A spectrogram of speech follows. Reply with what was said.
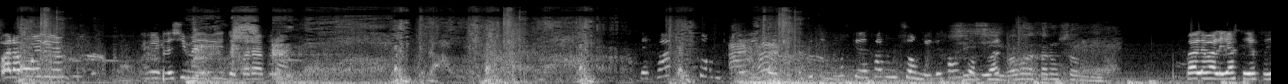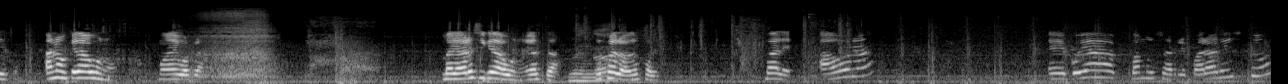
Para morir. A ver, decime, Dieguito, para, para. Deja un zombie. Aquí tenemos que dejar un zombie, deja un Sí, zombie, sí, ¿vale? vamos a dejar un zombie. Vale, vale, ya está, ya está, ya está. Ah, no, queda uno. Bueno, da igual, Fran. Vale, ahora sí queda uno, ya está. Venga. Déjalo, déjalo. Vale, ahora eh, voy a, vamos a reparar esto.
